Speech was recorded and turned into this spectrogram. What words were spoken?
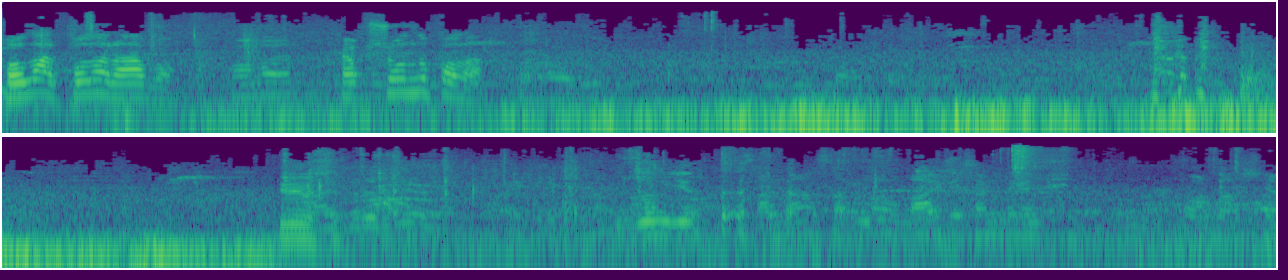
Polar polar abi. polar. Kapşonlu polar. Görüyorsun. Uzun gir. Daha geçen de. Oradan şey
